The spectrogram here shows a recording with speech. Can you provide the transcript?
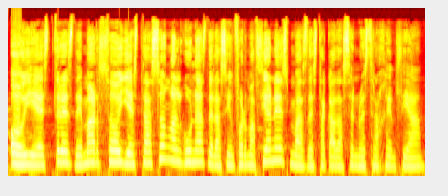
Hoy es 3 de marzo y estas son algunas de las informaciones más destacadas en nuestra agencia.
